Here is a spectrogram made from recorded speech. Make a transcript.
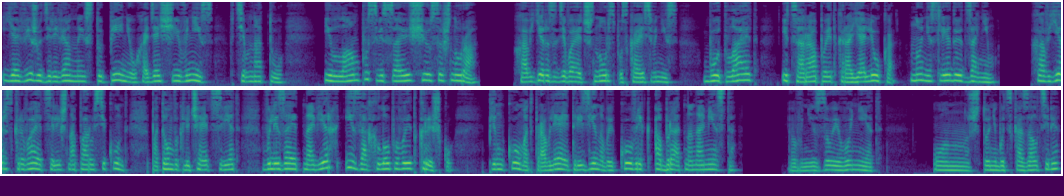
я вижу деревянные ступени, уходящие вниз, в темноту, и лампу, свисающую со шнура. Хавьер задевает шнур, спускаясь вниз. Бут лает и царапает края люка, но не следует за ним. Хавьер скрывается лишь на пару секунд, потом выключает свет, вылезает наверх и захлопывает крышку. Пинком отправляет резиновый коврик обратно на место. Внизу его нет. Он что-нибудь сказал тебе?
